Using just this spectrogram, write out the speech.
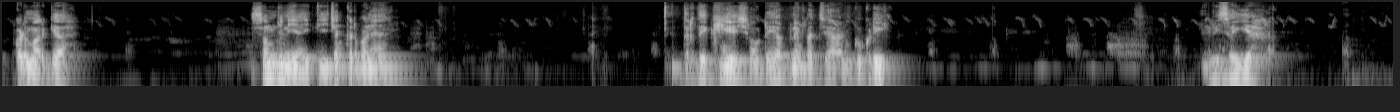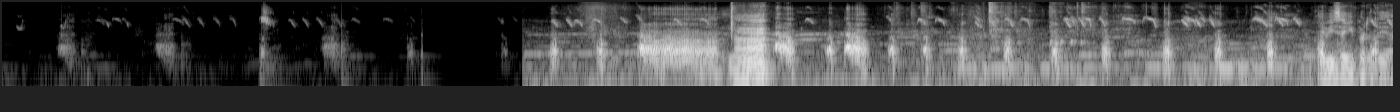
ਕੁੱਕੜ ਮਰ ਗਿਆ। ਸਮਝ ਨਹੀਂ ਆਈ ਕੀ ਚੱਕਰ ਬਣਿਆ। ਇੱਧਰ ਦੇਖੀਏ ਛੋਟੇ ਆਪਣੇ ਬੱਚਿਆਂ ਵਾਲੀ ਕੁਕੜੀ। ਇਹ ਵੀ ਸਹੀ ਹੈ ਨਾ। ਇਹ ਵੀ ਸਹੀ ਪਰਦੇ ਆ।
